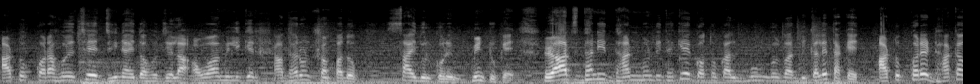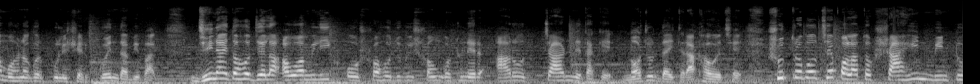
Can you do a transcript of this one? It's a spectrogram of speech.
আটক করা হয়েছে ঝিনাইদহ জেলা আওয়ামী লীগের সাধারণ সম্পাদক সাইদুল করিম মিন্টুকে। রাজধানীর ধানমন্ডি থেকে গতকাল মঙ্গলবার বিকালে তাকে আটক করে ঢাকা মহানগর পুলিশের গোয়েন্দা বিভাগ। ঝিনাইদহ জেলা আওয়ামী লীগ ও সহযোগী সংগঠনের আরও চার নেতাকে নজরদারিতে রাখা হয়েছে। সূত্র বলছে, পলাতক শাহিন, মিন্টু,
